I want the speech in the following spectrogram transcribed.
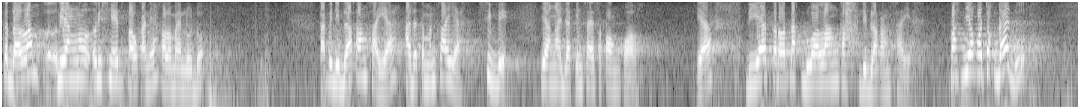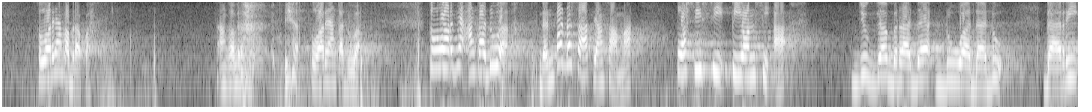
ke dalam eh, yang listnya itu tahu kan ya kalau main ludo. Tapi di belakang saya ada teman saya, si B, yang ngajakin saya sekongkol. Ya, dia terletak dua langkah di belakang saya. Pas dia kocok dadu, keluarnya angka berapa? Angka berapa? Iya, keluarnya angka dua. Keluarnya angka dua. Dan pada saat yang sama, posisi pion si A juga berada dua dadu dari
